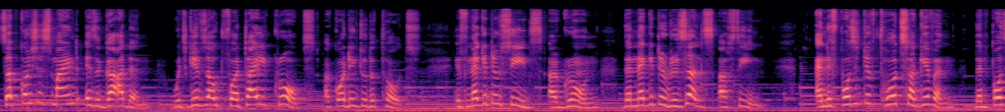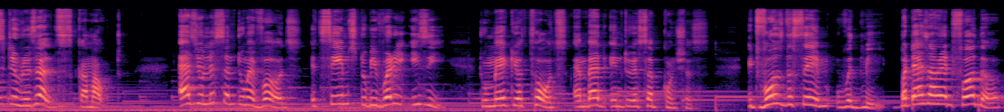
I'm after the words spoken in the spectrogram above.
Subconscious mind is a garden which gives out fertile crops according to the thoughts. If negative seeds are grown, then negative results are seen. And if positive thoughts are given, then positive results come out. As you listen to my words, it seems to be very easy to make your thoughts embed into your subconscious. It was the same with me, but as I read further,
